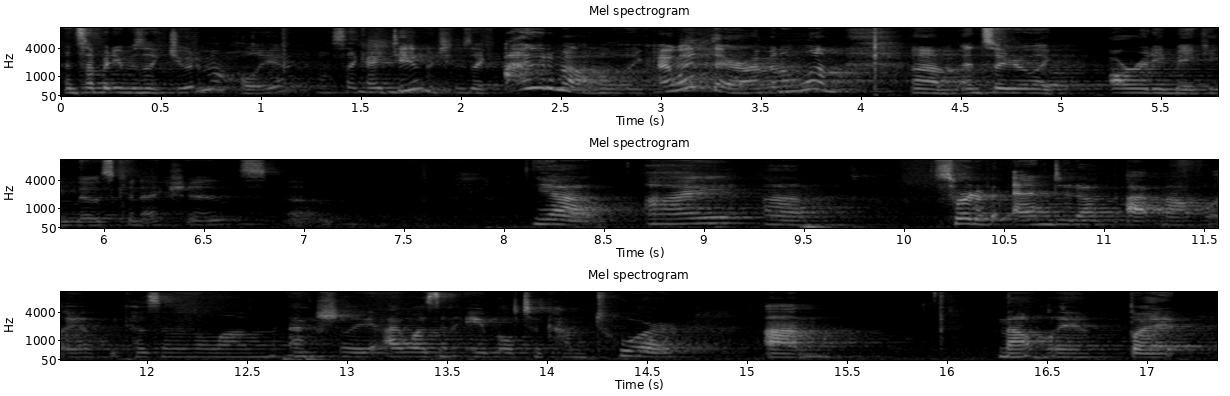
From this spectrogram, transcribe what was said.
and somebody was like, "Do you go to Mount Holyoke?" And I was like, "I do." And she was like, "I go to Mount Holyoke. I went there. I'm an alum." Um, and so you're like already making those connections. Um, Yeah, I um, sort of ended up at Mount Holyoke because I'm an alum. Actually, I wasn't able to come tour um, Mount Holyoke, but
